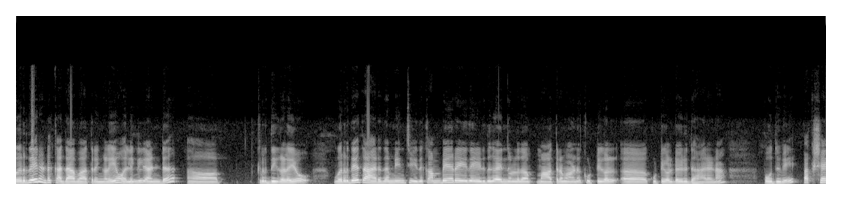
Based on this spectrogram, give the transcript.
വെറുതെ രണ്ട് കഥാപാത്രങ്ങളെയോ അല്ലെങ്കിൽ രണ്ട് കൃതികളെയോ വെറുതെ താരതമ്യം ചെയ്ത് കമ്പയർ ചെയ്ത് എഴുതുക എന്നുള്ളത് മാത്രമാണ് കുട്ടികൾ കുട്ടികളുടെ ഒരു ധാരണ. പൊതുവേ പക്ഷേ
